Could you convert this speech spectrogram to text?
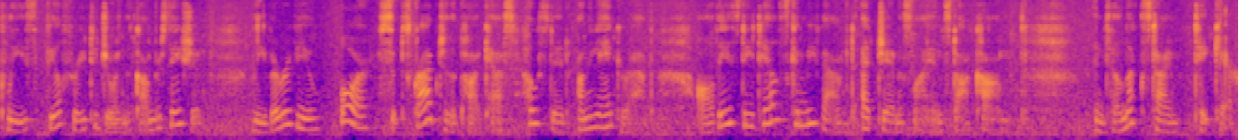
please feel free to join the conversation. Leave a review or subscribe to the podcast hosted on the Anchor app. All these details can be found at janislyons.com. Until next time, take care.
